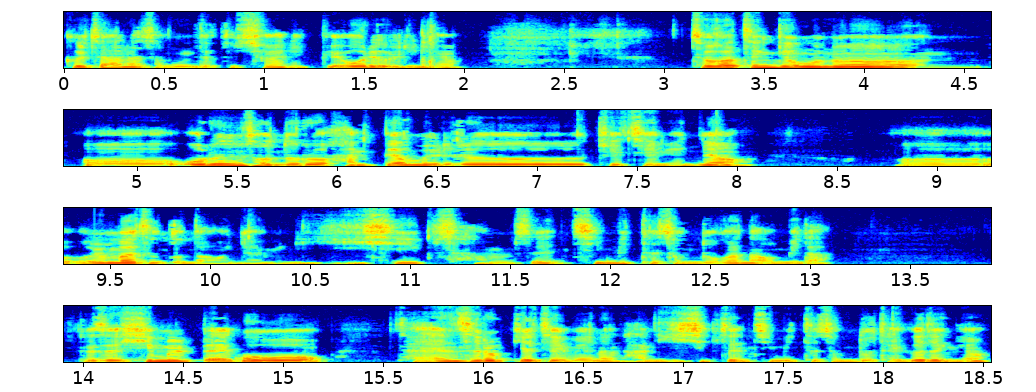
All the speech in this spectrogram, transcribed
글자 하나 적는데도 시간이 꽤 오래 걸리네요. 저 같은 경우는 어, 오른손으로 한 뼘을 이렇게 재면요 어, 얼마 정도 나오냐면 23cm 정도가 나옵니다. 그래서 힘을 빼고 자연스럽게 재면은 한 20cm 정도 되거든요.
